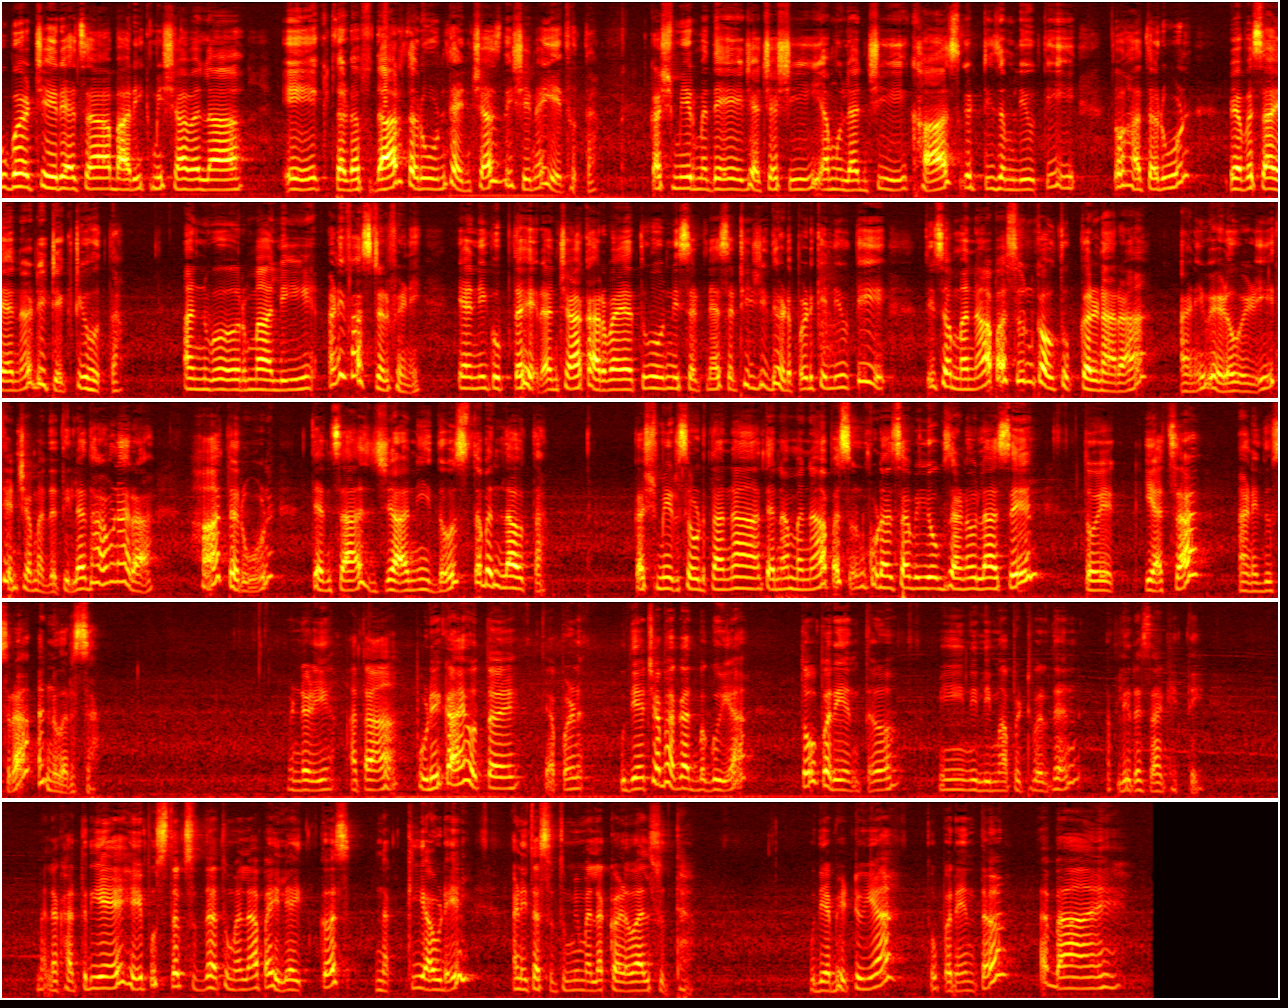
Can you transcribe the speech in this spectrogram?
उभट चेहऱ्याचा बारीक मिशावाला एक तडफदार तरुण त्यांच्याच दिशेनं येत होता. काश्मीरमध्ये ज्याच्याशी या मुलांची खास गट्टी जमली होती तो हा तरुण व्यवसायानं डिटेक्टिव्ह होता. अनवर माली आणि फास्टर फेणे यांनी गुप्तहेरांच्या कारवायातून निसटण्यासाठी जी धडपड केली होती तिचं मनापासून कौतुक करणारा आणि वेळोवेळी त्यांच्या मदतीला धावणारा हा तरुण त्यांचा जानी दोस्त बनला होता. काश्मीर सोडताना त्यांना मनापासून कुणाचा वियोग जाणवला असेल तो एक याचा आणि दुसरा अनवरचा. मंडळी आता पुढे काय होतं आहे ते आपण उद्याच्या भागात बघूया. तोपर्यंत मी निलिमा पटवर्धन आपली रजा घेते. मला खात्री आहे हे पुस्तकसुद्धा तुम्हाला पहिल्या इतकंच नक्की आवडेल आणि तसं तुम्ही मला कळवालसुद्धा उद्या भेटूया. तोपर्यंत बाय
